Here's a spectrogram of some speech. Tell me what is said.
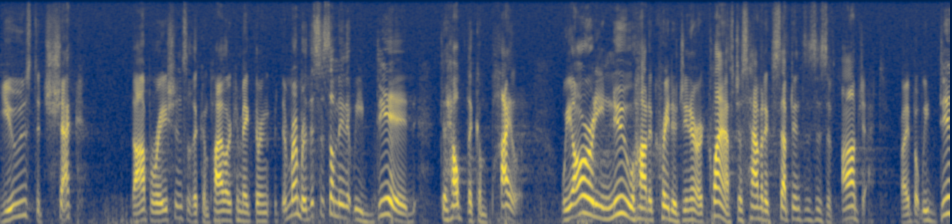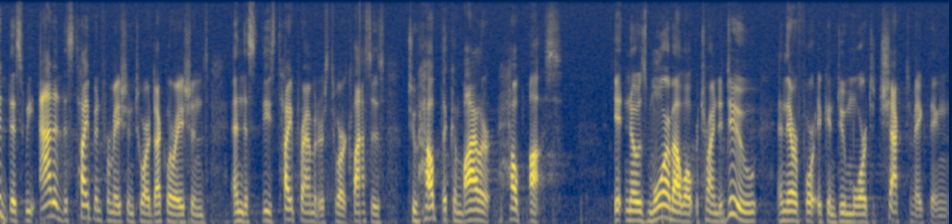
used to check the operation so the compiler can make their, remember, this is something that we did to help the compiler. We already knew how to create a generic class, just have it accept instances of object, right? But we did this, we added this type information to our declarations and this, these type parameters to our classes to help the compiler help us. It knows more about what we're trying to do, and therefore it can do more to check to make things,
